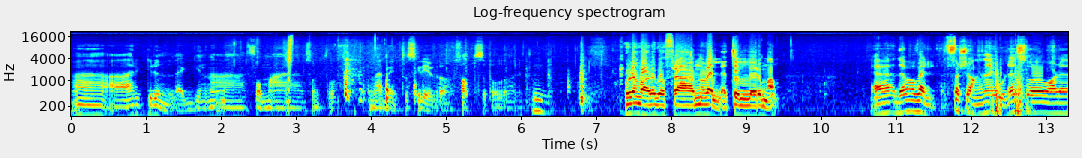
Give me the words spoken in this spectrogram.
er grunnleggende for meg sånn på, når jeg begynte å skrive og satse på det. litt. Mm. Hvordan var det å gå fra novelle til roman? Eh, det var vel, Første gangen jeg gjorde det, så var det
